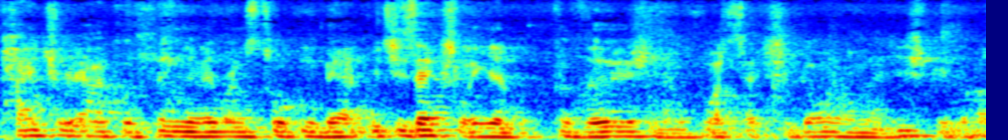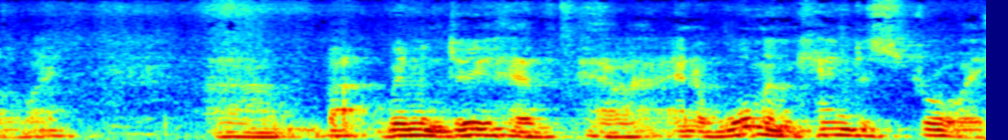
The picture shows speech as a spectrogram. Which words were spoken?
patriarchal thing that everyone's talking about, which is actually a perversion of what's actually going on in history, by the way. Um, but women do have power, and a woman can destroy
